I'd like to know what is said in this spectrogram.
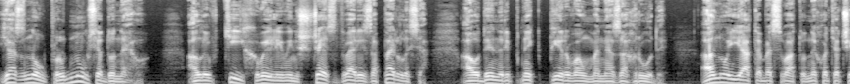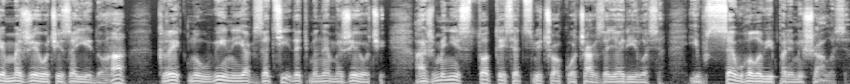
Я знов пруднувся до нього, але в тій хвилі він ще з двері заперлися, а один ріпник пірвав мене за груди. Ану, я тебе, свату, не хотячи межи очі заїду, га? крикнув він, як зацідить мене межи очі, аж мені сто тисяч свічок в очах заярілося, і все в голові перемішалося.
